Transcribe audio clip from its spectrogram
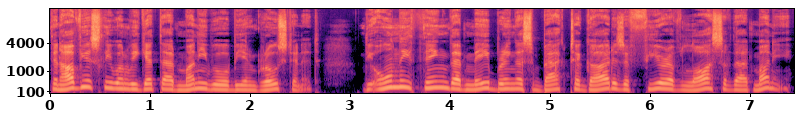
then obviously when we get that money, we will be engrossed in it. The only thing that may bring us back to God is a fear of loss of that money.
